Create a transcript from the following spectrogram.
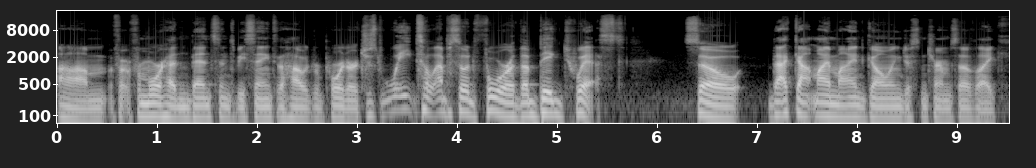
um, for, for Moorhead and Benson to be saying to the Hollywood Reporter, just wait till episode four, the big twist. So that got my mind going just in terms of like,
